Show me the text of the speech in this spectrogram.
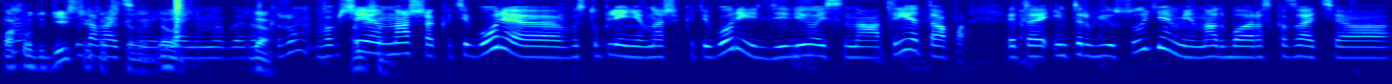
по ходу действий, так Давайте сказать? я немного Да. расскажу. Вообще Александр. наша категория, выступление в нашей категории делилось на три этапа. Это интервью с судьями, надо было рассказать о,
